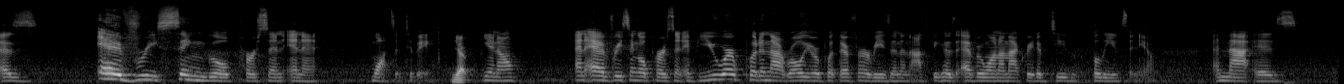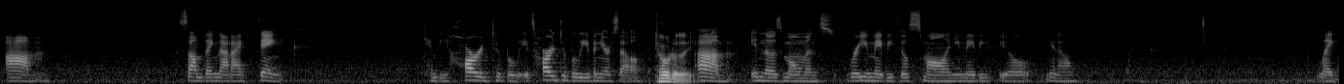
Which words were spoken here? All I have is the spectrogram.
as every single person in it wants it to be. Yep. You know? And every single person, if you were put in that role, you were put there for a reason, and that's because everyone on that creative team believes in you. And that is um, something that I think can be hard to believe. It's hard to believe in yourself. Totally. Um, in those moments where you maybe feel small and you maybe feel, you know, like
